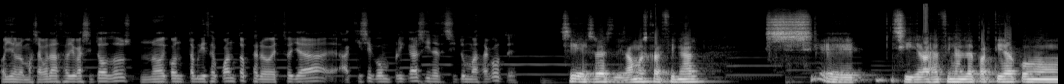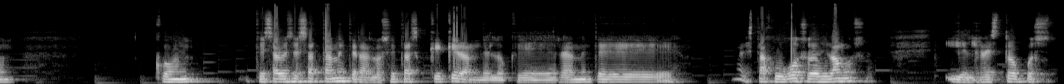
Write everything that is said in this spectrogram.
oye, los mazacotes han salido casi todos, no he contabilizado cuántos, pero esto ya aquí se complica si necesito un mazacote. Sí, eso es. Digamos que al final eh, si llegas al final de partida con, con te sabes exactamente las losetas que quedan de lo que realmente está jugoso, digamos, y el resto, pues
